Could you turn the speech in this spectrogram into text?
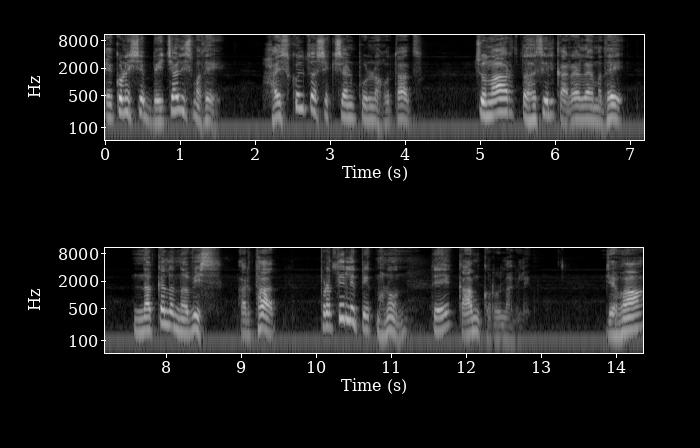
एकोणीसशे बेचाळीसमध्ये हायस्कूलचं शिक्षण पूर्ण होताच चुनार तहसील कार्यालयामध्ये नकल नवीस अर्थात प्रतिलिपिक म्हणून ते काम करू लागले. जेव्हा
